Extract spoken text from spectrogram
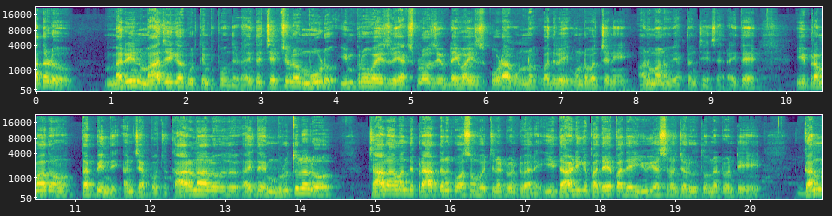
అతడు మరీన్ మాజీగా గుర్తింపు పొందాడు. అయితే చర్చిలో మూడు ఇంప్రూవైజ్డ్ ఎక్స్ప్లోజివ్ డివైజ్ కూడా ఉన్న వదిలి ఉండవచ్చని అనుమానం వ్యక్తం చేశారు. అయితే ఈ ప్రమాదం తప్పింది అని చెప్పవచ్చు కారణాలు అయితే మృతులలో చాలామంది ప్రార్థన కోసం వచ్చినటువంటి వారే. ఈ దాడికి పదే పదే యుఎస్లో జరుగుతున్నటువంటి గన్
